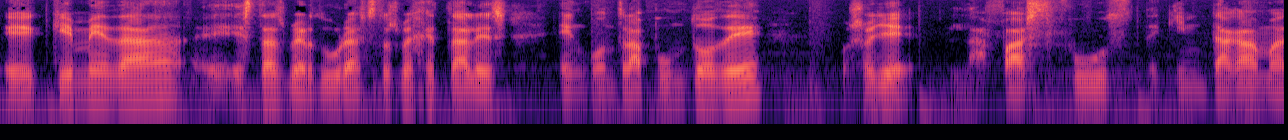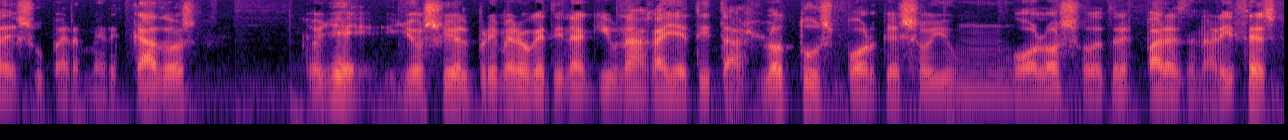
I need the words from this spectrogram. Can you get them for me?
Eh, ¿Qué me da eh, estas verduras, estos vegetales? En contrapunto de, pues oye, la fast food de quinta gama de supermercados. Que, oye, yo soy el primero que tiene aquí unas galletitas Lotus porque soy un goloso de tres pares de narices,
